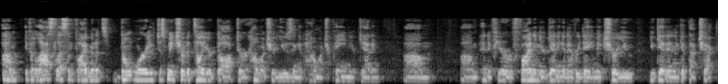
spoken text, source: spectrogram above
um, if it lasts less than five minutes, don't worry. Just make sure to tell your doctor how much you're using it, how much pain you're getting. Um, um, and if you're finding you're getting it every day, make sure you, you get in and get that checked.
